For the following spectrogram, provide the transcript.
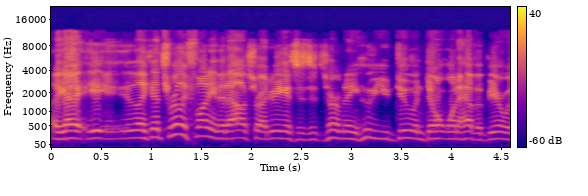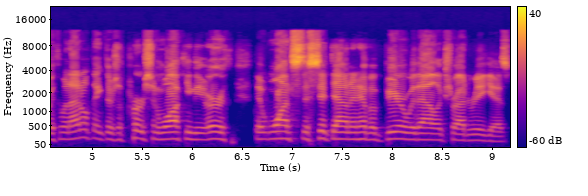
Like I like it's really funny that Alex Rodriguez is determining who you do and don't want to have a beer with when I don't think there's a person walking the earth that wants to sit down and have a beer with Alex Rodriguez.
